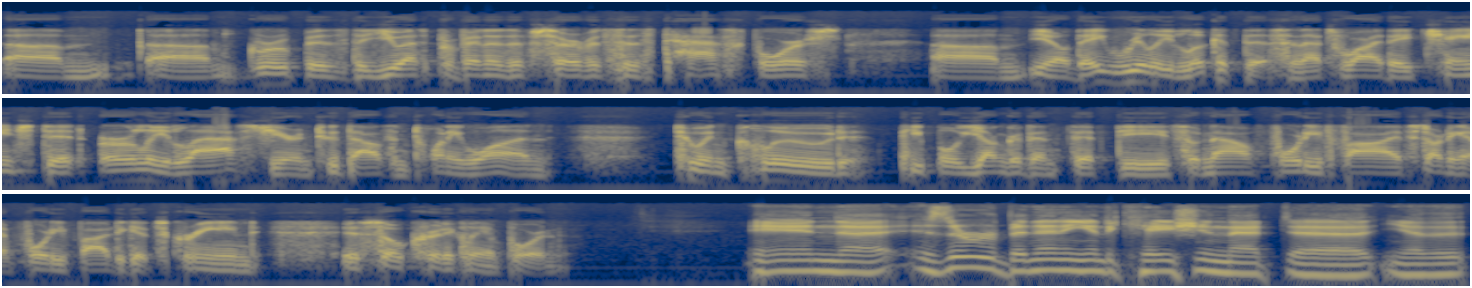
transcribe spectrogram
um, um, group is the U.S. Preventative Services Task Force. Um, you know, they really look at this, and that's why they changed it early last year in 2021 to include people younger than 50. So now 45, starting at 45 to get screened, is so critically important. And uh, has there been any indication that uh, you know that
